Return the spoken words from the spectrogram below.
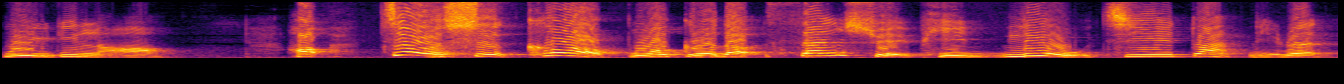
规定了啊。好，这是科尔伯格的三水平六阶段理论。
